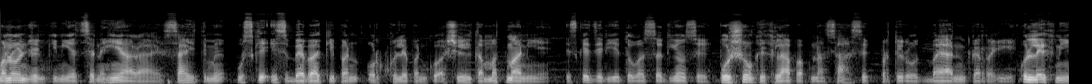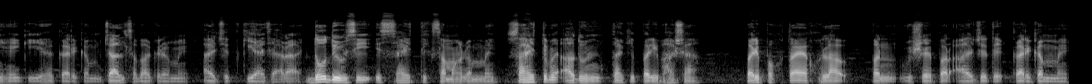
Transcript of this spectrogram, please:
मनोरंजन की नीयत से नहीं आ रहा है। साहित्य में उसके इस बेबाकीपन और खुलेपन को अश्लीलता मत मानिए। इसके ज़रिए तो वह सदियों से पुरुषों के खिलाफ अपना साहसिक प्रतिरोध बयान कर रही है। उल्लेखनीय है कि यह कार्यक्रम जाल सभागृह में आयोजित किया जा रहा है। दो दिवसीय इस साहित्यिक समागम में साहित्य में आधुनिकता की परिभाषा परिपक्वता या खुलापन विषय पर आयोजित एक कार्यक्रम में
